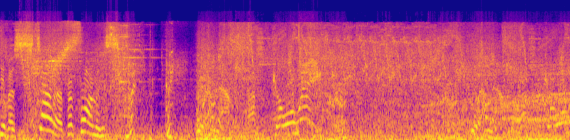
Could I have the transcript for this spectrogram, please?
give a stellar performance. Well now, go away! Well now, go away!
